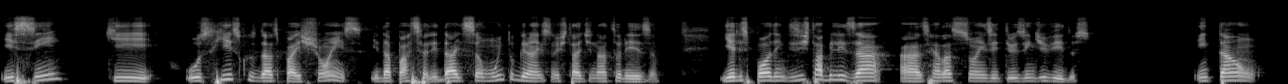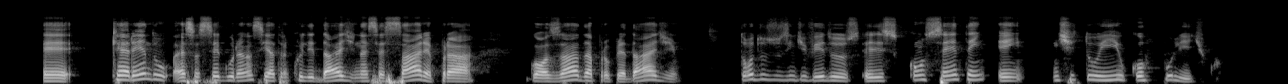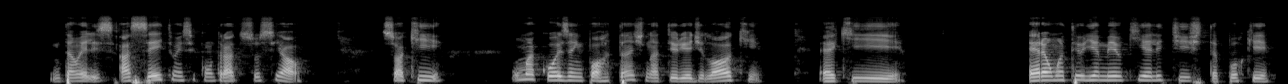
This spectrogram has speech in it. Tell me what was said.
e sim que os riscos das paixões e da parcialidade são muito grandes no estado de natureza, e eles podem desestabilizar as relações entre os indivíduos. Então, é, querendo essa segurança e a tranquilidade necessária para gozar da propriedade, todos os indivíduos eles consentem em instituir o corpo político. Então eles aceitam esse contrato social. Só que uma coisa importante na teoria de Locke é que era uma teoria meio que elitista, porque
